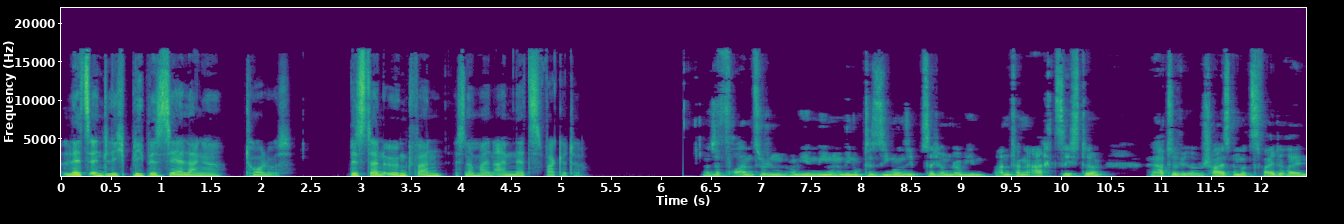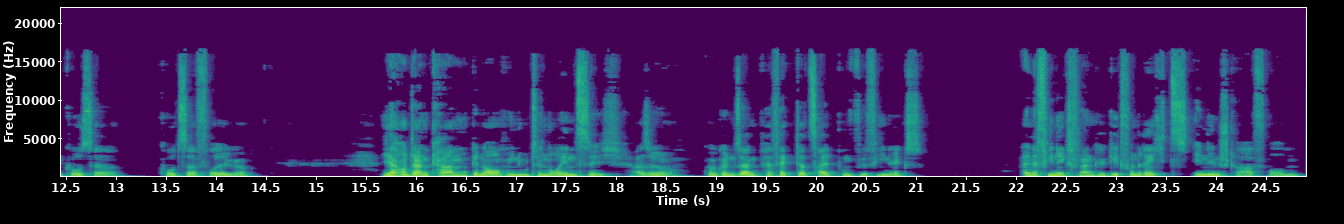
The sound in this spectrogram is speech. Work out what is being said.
letztendlich blieb es sehr lange torlos. Bis dann irgendwann es nochmal in einem Netz wackelte. Also vor allem zwischen irgendwie Minute 77 und irgendwie Anfang 80. Er hatte Scheiß Nummer 2, 3 in kurzer, kurzer Folge. Ja, und dann kam genau Minute 90. Also man könnte sagen, perfekter Zeitpunkt für Phoenix. Eine Phoenix-Flanke geht von rechts in den Strafraum,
